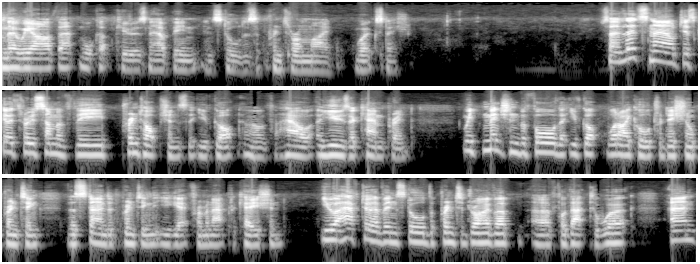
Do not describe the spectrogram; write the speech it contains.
And there we are, that walk-up queue has now been installed as a printer on my workstation. So let's now just go through some of the print options that you've got of how a user can print. We mentioned before that you've got what I call traditional printing, the standard printing that you get from an application. You have to have installed the printer driver uh, for that to work. And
